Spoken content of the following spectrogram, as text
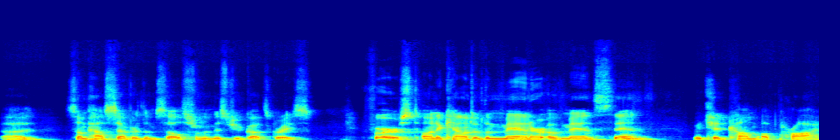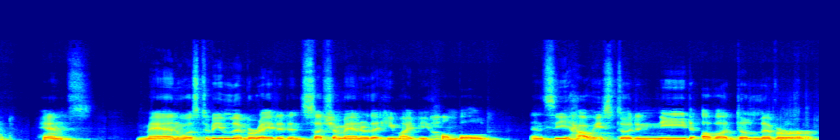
uh, somehow severed themselves from the mystery of God's grace. First, on account of the manner of man's sin, which had come of pride. Hence, man was to be liberated in such a manner that he might be humbled and see how he stood in need of a deliverer.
